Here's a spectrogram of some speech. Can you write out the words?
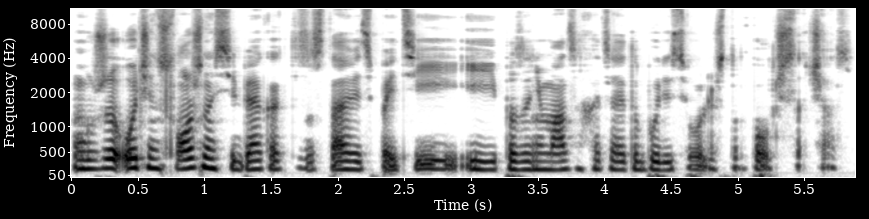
уже очень сложно себя как-то заставить пойти и позаниматься, хотя это будет всего лишь там полчаса-час.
